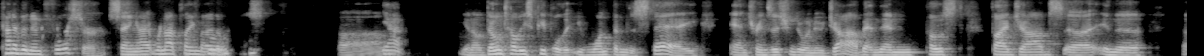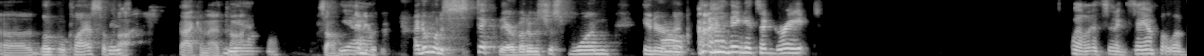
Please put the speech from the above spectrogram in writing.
kind of an enforcer saying we're not playing by mm-hmm. the rules um, yeah you know don't tell these people that you want them to stay and transition to a new job and then post five jobs uh, in the uh, local class supply back in that time. Yeah. So yeah. anyway, I don't want to stick there, but it was just one intervention. Well, I think it's a great, well, it's an example of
